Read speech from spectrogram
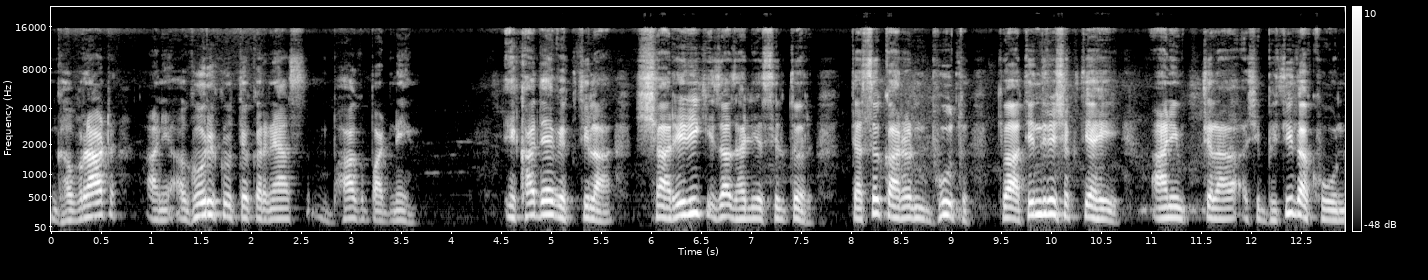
घबराट आणि अघोरी कृत्य करण्यास भाग पाडणे. एखाद्या व्यक्तीला शारीरिक इजा झाली असेल तर त्याचं कारण भूत किंवा अतिंद्रिय शक्ती आहे आणि त्याला अशी भीती दाखवून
